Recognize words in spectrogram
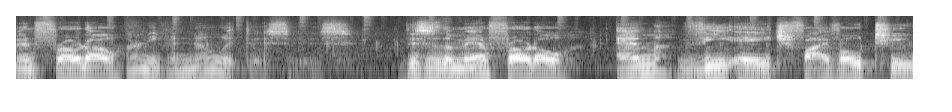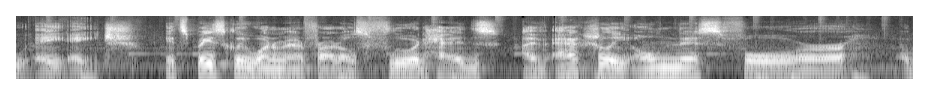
Manfrotto, I don't even know what this is. This is the Manfrotto MVH502AH. It's basically one of Manfrotto's fluid heads. I've actually owned this for a,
